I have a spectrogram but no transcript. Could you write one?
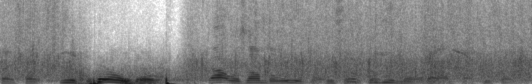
Thanks, thanks. You killed it. That was unbelievable. Good for you, man. Thanks. Thanks.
